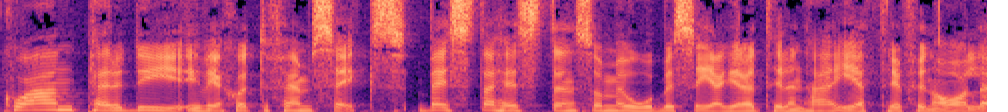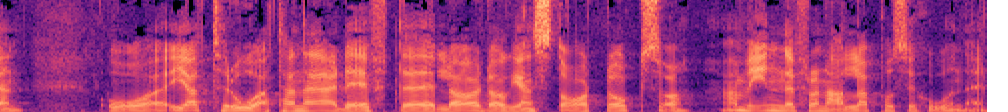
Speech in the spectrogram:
Koan Perdy i V75 6. Bästa hästen som är obesegrad till den här E3-finalen. Och jag tror att han är det efter lördagens start också. Han vinner från alla positioner.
